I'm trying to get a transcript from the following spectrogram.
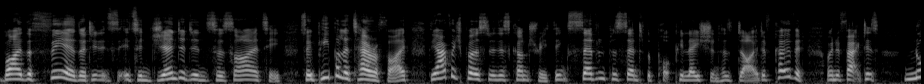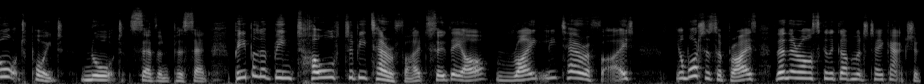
by the fear that it's, it's engendered in society. So people are terrified. The average person in this country thinks 7% of the population has died of COVID, when in fact it's 0.07%. People have been told to be terrified, so they are rightly terrified. And what a surprise. Then they're asking the government to take action.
